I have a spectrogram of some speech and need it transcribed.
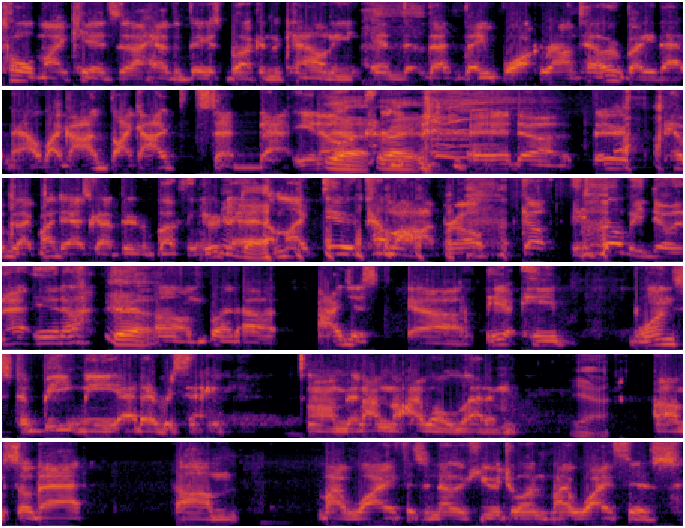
told my kids that I had the biggest buck in the county, and th- that they walk around tell everybody that now. Like I, like I said that, you know. Yeah. Right. And uh, they're- he'll be like, "My dad's got a bigger buck than your dad." dad. I'm like, "Dude, come on, bro, go, don't be doing that," you know. yeah. Um, but uh, I just uh, he, he wants to beat me at everything, um, and I'm not, I won't let him. Yeah. Um, so that um, my wife is another huge one. My wife is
